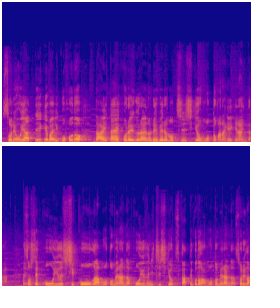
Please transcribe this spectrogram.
それをやっていけばいくほど大体これぐらいのレベルの知識を持っとかなきゃいけないんだ。そしてこういう思考が求められるんだこういうふうに知識を使ってことが求められるんだそれが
